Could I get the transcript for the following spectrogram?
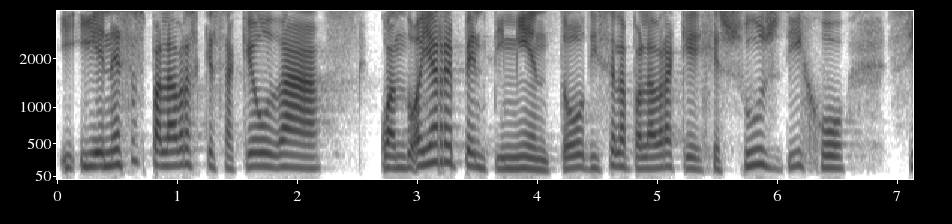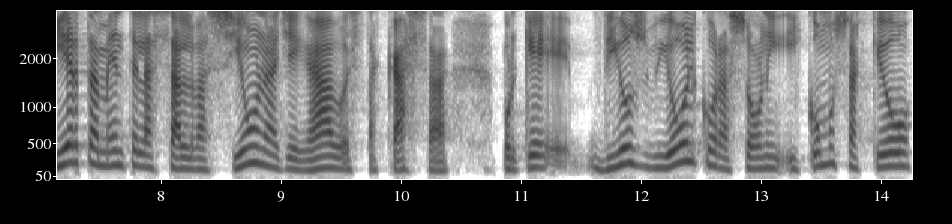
Y, y en esas palabras que Saqueo da, cuando hay arrepentimiento, dice la palabra que Jesús dijo, ciertamente la salvación ha llegado a esta casa, porque Dios vio el corazón y, cómo Saqueo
